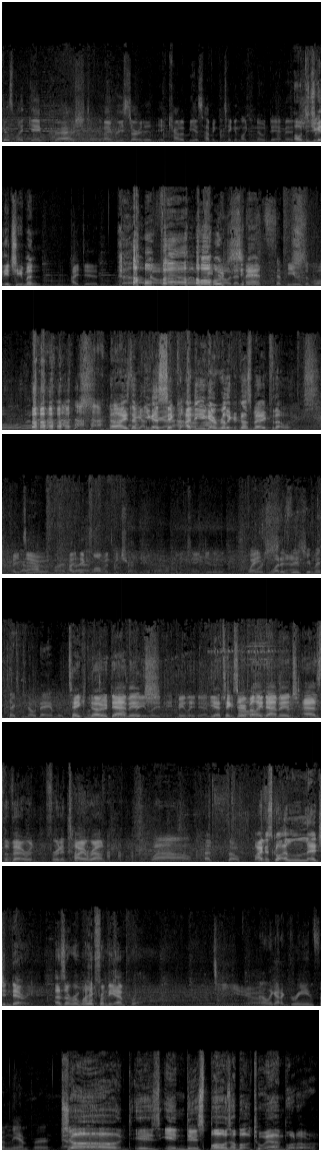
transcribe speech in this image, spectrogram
because my game crashed and I restarted, it counted me as having taken like no damage. Oh, did you get the achievement? I did. Oh, No, oh, we know that shit. that's abusable. nice. That- gotta you get sick. out I think you to get a really good cosmetic for that one. I do. I think that. Lawman's been trying to get that one, but he can't get it. Wait, what is the stab. achievement? Take no damage? Take Like, no take damage. melee, melee damage. yeah, take zero Oh, melee that's damage as the veteran for an entire round. Wow. That's so I just got a legendary as a reward from the Emperor. I only got a green from the Emperor. Chug is indisposable to Emperor.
